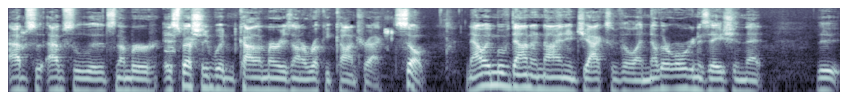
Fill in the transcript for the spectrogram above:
absolutely, absolutely. It's number, especially when Kyler Murray's on a rookie contract. So now we move down to nine in Jacksonville, another organization that the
